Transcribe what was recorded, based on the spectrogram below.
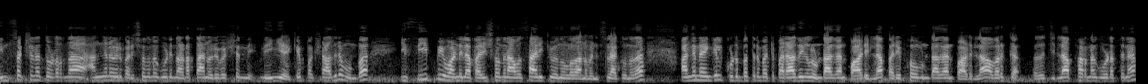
ഇൻസ്ട്രക്ഷനെ തുടർന്ന് അങ്ങനെ ഒരു പരിശോധന കൂടി നടത്താൻ ഒരുപക്ഷെ നീങ്ങിയേക്കും. പക്ഷെ അതിനു മുമ്പ് ഈ സി പി വണ്ണിലെ പരിശോധന അവസാനിക്കുമെന്നുള്ളതാണ് മനസ്സിലാക്കുന്നത്. അങ്ങനെയെങ്കിൽ കുടുംബത്തിന് മറ്റ് പരാതികൾ ഉണ്ടാകാൻ പാടില്ല പരിഭവം ഉണ്ടാകാൻ പാടില്ല. അവർക്ക് അത് ജില്ലാ ഭരണകൂടത്തിന്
